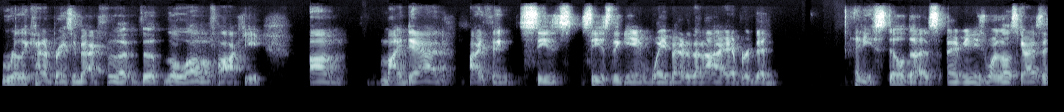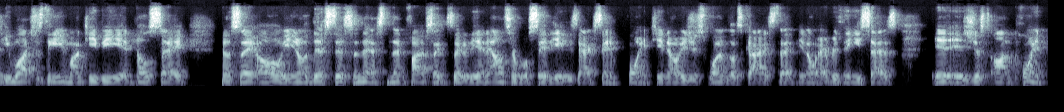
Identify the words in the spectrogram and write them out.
really kind of brings me back to the, the, the love of hockey. Um, my dad, I think, sees sees the game way better than I ever did. And he still does. I mean, he's one of those guys that he watches the game on TV and he'll say, he'll say, Oh, you know, this, this, and this. And then five seconds later, the announcer will say the exact same point. You know, he's just one of those guys that, you know, everything he says is just on point.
